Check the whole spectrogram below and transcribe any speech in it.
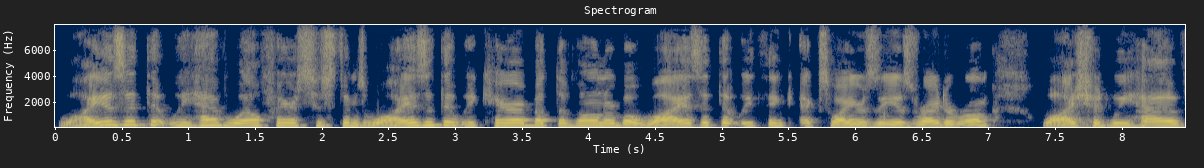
Why is it that we have welfare systems? Why is it that we care about the vulnerable? Why is it that we think X, Y, or Z is right or wrong? Why should we have?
